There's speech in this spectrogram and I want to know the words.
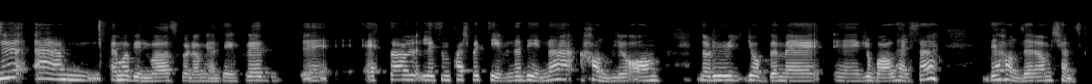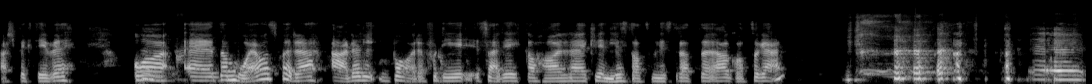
Du, eh, jeg må begynne med å spørre deg om en ting. for det, eh, et av liksom, perspektivene dine handler jo om, når du jobber med eh, global helse, det handler om kjønnsperspektiver. Og eh, da må jeg jo spørre, er det bare fordi Sverige ikke har eh, kvinnelig statsminister at det har gått så gærent? Eh,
